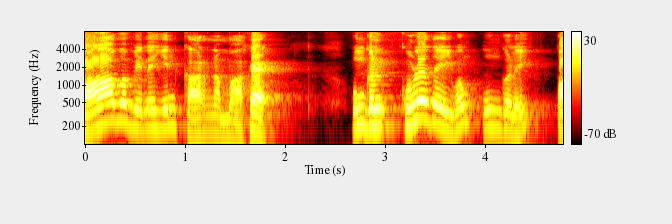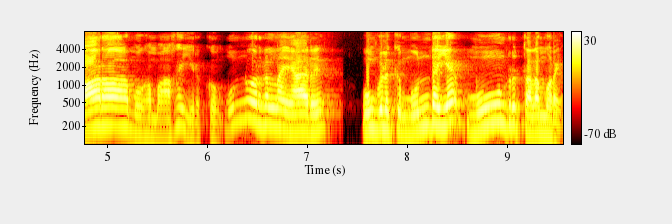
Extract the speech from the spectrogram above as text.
பாவ வினையின் காரணமாக உங்கள் குலதெய்வம் உங்களை பாராமுகமாக இருக்கும். முன்னோர்கள்லாம் யார்? உங்களுக்கு முந்தைய மூன்று தலைமுறை.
